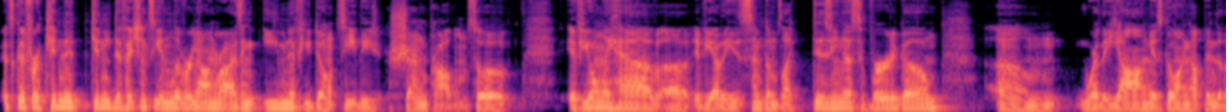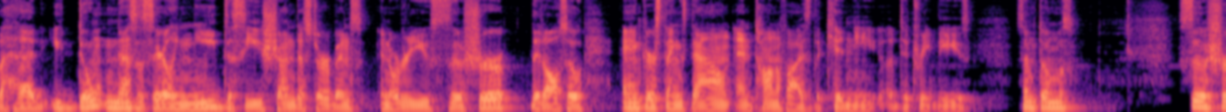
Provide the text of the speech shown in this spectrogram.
it's good for kidney, kidney deficiency and liver yang rising, even if you don't see these Shen problems. So, if you only have, uh, if you have these symptoms like dizziness, vertigo, um, where the yang is going up into the head, you don't necessarily need to see Shen disturbance in order to use Sure that also anchors things down and tonifies the kidney uh, to treat these symptoms. Ci Shi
